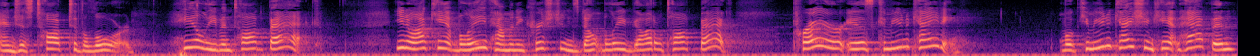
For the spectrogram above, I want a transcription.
and just talk to the Lord, He'll even talk back. You know, I can't believe how many Christians don't believe God will talk back. Prayer is communicating. Well, communication can't happen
